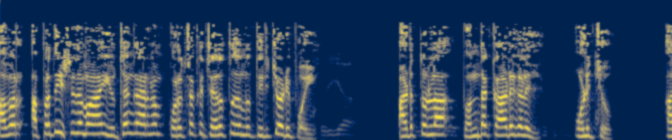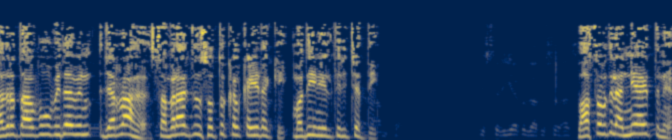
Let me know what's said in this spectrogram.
അവർ അപ്രതീക്ഷിതമായ യുദ്ധം കാരണം കുറച്ചൊക്കെ ചെറുത്തു നിന്ന് തിരിച്ചോടിപ്പോയി. അടുത്തുള്ള പൊന്തക്കാടുകളിൽ ഒളിച്ചു. അതിർത്ത് അബൂബിദ ബിൻ ജറാഹ് സമരാജിത സ്വത്തുക്കൾ കൈയടക്കി മദീനയിൽ തിരിച്ചെത്തി. വാസ്തവത്തിൽ അന്യായത്തിന്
